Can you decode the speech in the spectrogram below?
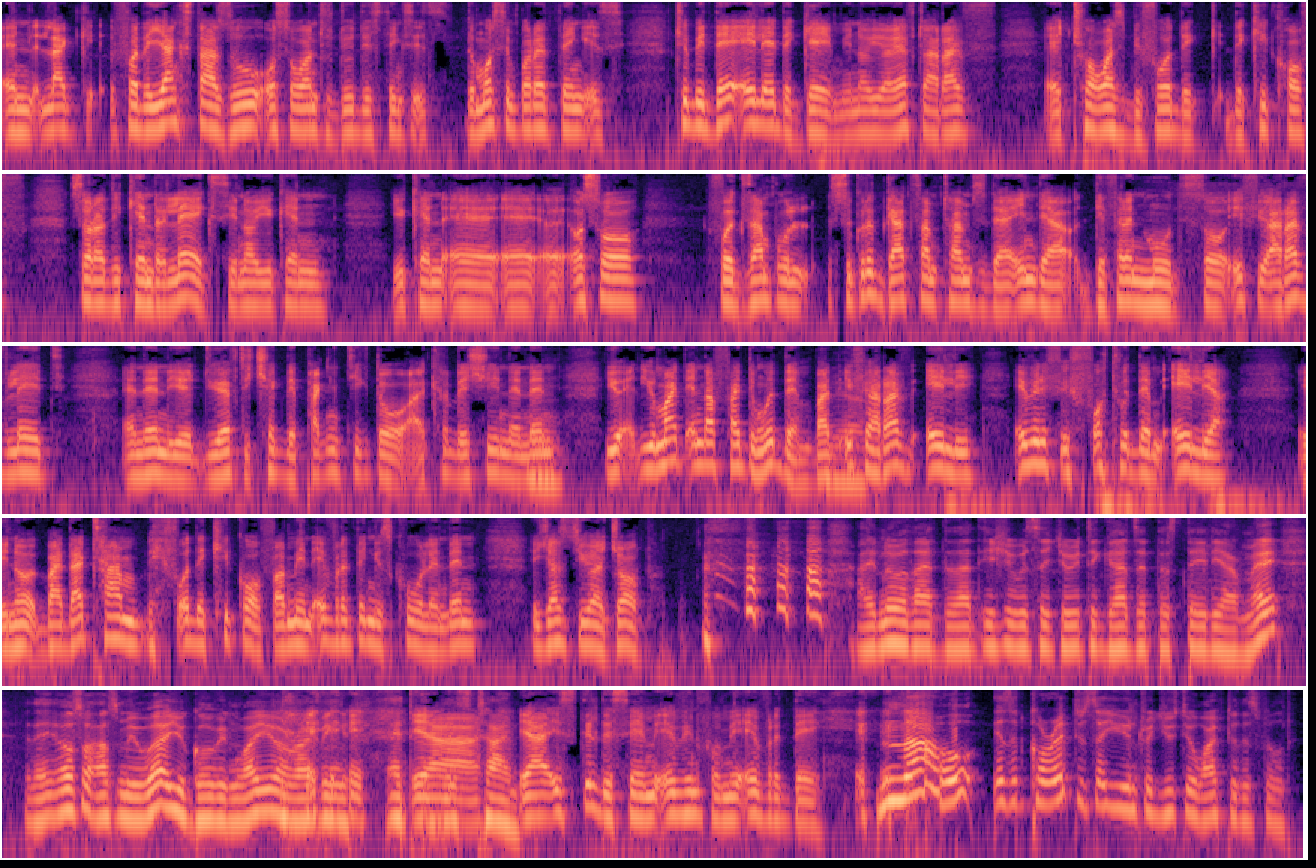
and like for the youngsters who also want to do these things, it's the most important thing is to be there early at the game. You know, you have to arrive uh, two hours before the the kickoff so that you can relax. You know, you can you can uh, uh, also for example, security guards sometimes they're in their different moods. So if you arrive late and then you, you have to check the parking ticket or accreditation, and then you you might end up fighting with them. But if you arrive early, even if you fought with them earlier, you know by that time before the kickoff, I mean everything is cool, and then you just do your job. I know that that issue with security guards at the stadium. Eh? They also ask me, "Where are you going? Why are you arriving at, at this time?" yeah, it's still the same even for me every day. Now, is it correct to say you introduced your wife to this field?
